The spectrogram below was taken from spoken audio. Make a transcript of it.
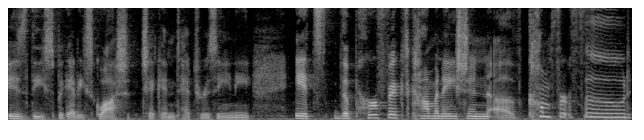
is the spaghetti squash chicken tetrazzini. It's the perfect combination of comfort food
